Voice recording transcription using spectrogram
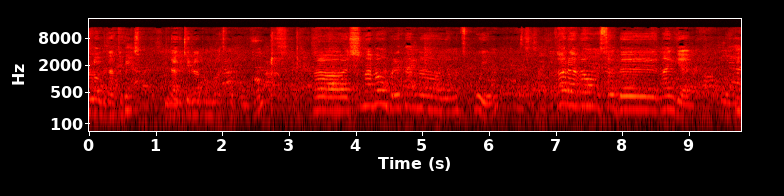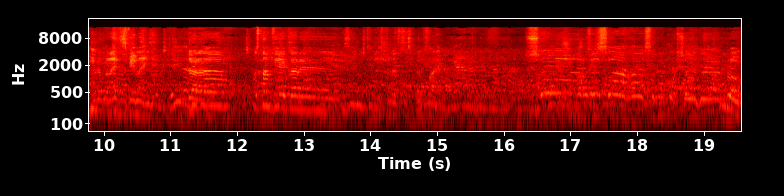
blog de atunci, da. chirilă.blogspot.com uh, și mai aveam un prieten, uh, Ionuț Puiu, care avea un soi de 9gag, cu vremea înainte să fie 9gag, știi? Da, Adică da. postam fiecare zi niște chestii de astea super faine. Și am zis, ia, hai să mă apuc și eu de blog.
